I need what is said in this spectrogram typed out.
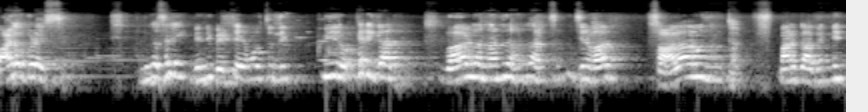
వాళ్ళకు కూడా ఇస్తారు అందుకోసమే ఇవన్నీ పెడితే ఏమవుతుంది? మీరు ఒక్కరి కాదు. వాళ్ళు నన్ను అనుసరించిన వారు చాలా మంది ఉంటారు. మనకు అవన్నీ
